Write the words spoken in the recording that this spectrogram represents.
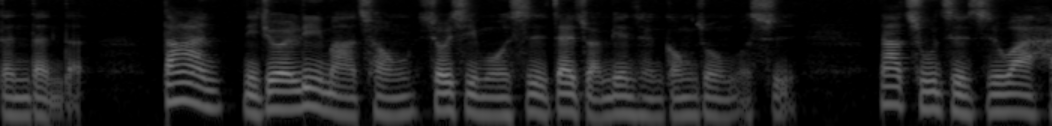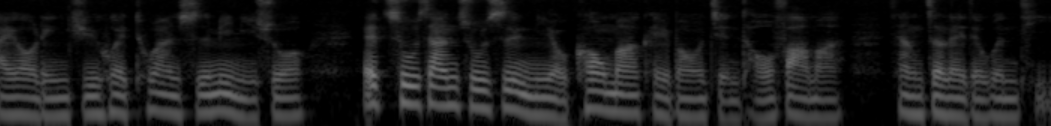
等等的？当然，你就会立马从休息模式再转变成工作模式。那除此之外，还有邻居会突然私密你说：“诶，初三初四你有空吗？可以帮我剪头发吗？”像这类的问题，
